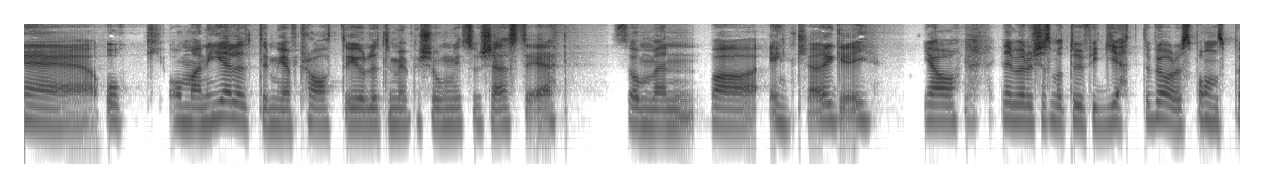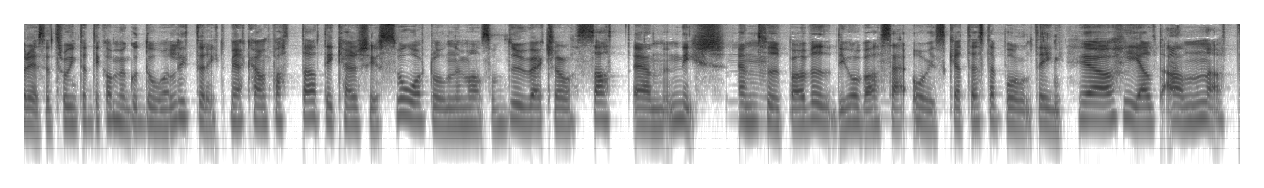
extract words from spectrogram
Eh, och om man är lite mer pratig och lite mer personlig så känns det som en bara enklare grej. Ja, nej, men det känns som att du fick jättebra respons på det. Så jag tror inte att det kommer gå dåligt direkt. Men jag kan fatta att det kanske är svårt då när man som du verkligen har satt en nisch, en typ av video och bara så här, oj, ska jag testa på någonting Ja. helt annat?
